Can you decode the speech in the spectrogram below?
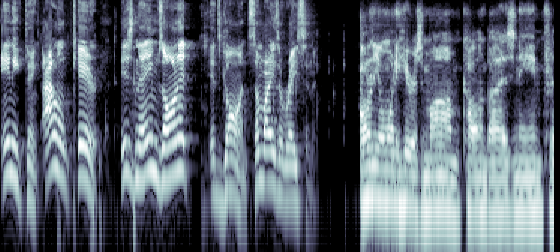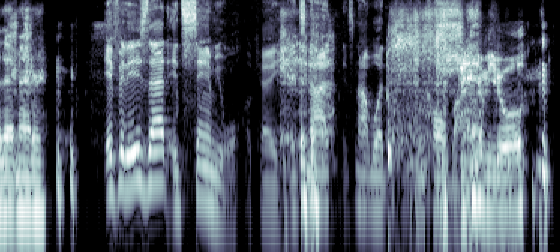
anything. I don't care. His name's on it, it's gone. Somebody's erasing it. I don't even want to hear his mom call him by his name for that matter. If it is that, it's Samuel. Okay, it's not. It's not what he's been called by. Samuel.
